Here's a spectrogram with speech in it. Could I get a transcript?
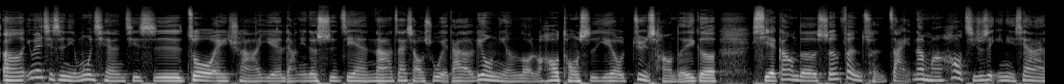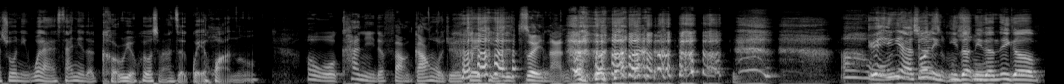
呃，因为其实你目前其实做 HR 也两年的时间，那在小树也待了六年了，然后同时也有剧场的一个斜杠的身份存在。那蛮好奇，就是以你现在来说，你未来三年的 career 会有什么样子的规划呢？哦，我看你的访纲，我觉得这一题是最难的。啊，因为以你来说，你你的你的那个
